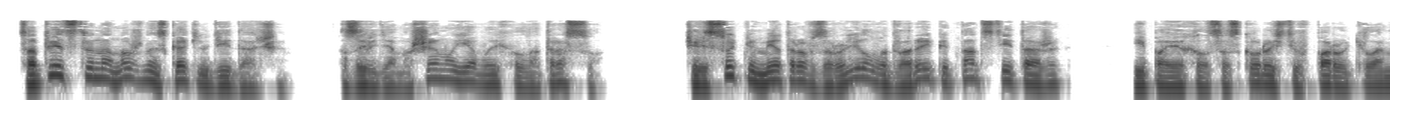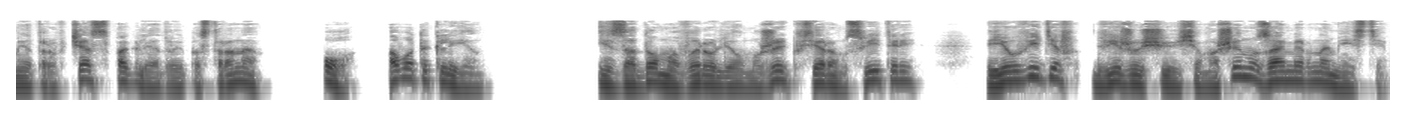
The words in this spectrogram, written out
Соответственно, нужно искать людей дальше. Заведя машину, я выехал на трассу. Через сотню метров зарулил во дворы пятнадцатиэтажек и поехал со скоростью в пару километров в час, поглядывая по сторонам. О, а вот и клиент. Из-за дома вырулил мужик в сером свитере и, увидев движущуюся машину, замер на месте.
